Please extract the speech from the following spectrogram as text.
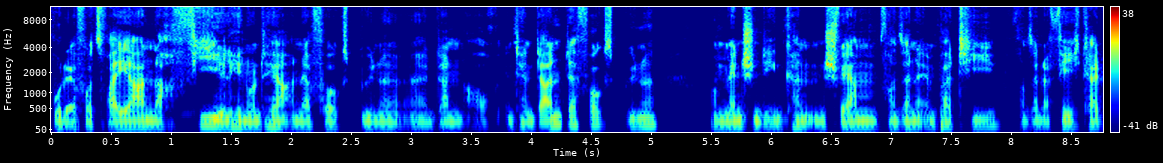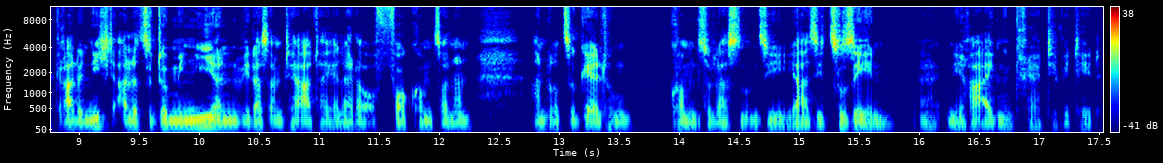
wurde er vor zwei Jahren nach viel hin und her an der Volksbühne äh, dann auch Intendant der Volksbühne. Und Menschen, die ihn kannten, schwärmen von seiner Empathie, von seiner Fähigkeit, gerade nicht alle zu dominieren, wie das am Theater ja leider oft vorkommt, sondern andere zur Geltung kommen zu lassen und sie, ja, sie zu sehen in ihrer eigenen Kreativität.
